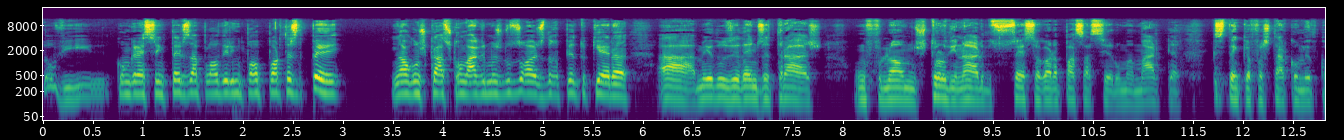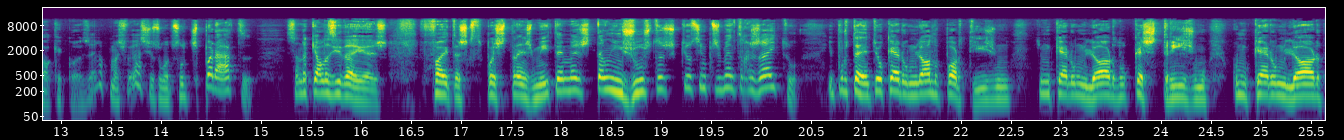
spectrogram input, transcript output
eu vi congressos inteiros a aplaudirem o Paulo Portas de pé. Em alguns casos com lágrimas nos olhos. De repente, o que era há meia dúzia de anos atrás um fenómeno extraordinário de sucesso agora passa a ser uma marca que se tem que afastar com medo de qualquer coisa. Era como acho isso um absoluto disparate. São daquelas ideias feitas que depois se transmitem, mas tão injustas que eu simplesmente rejeito. E portanto, eu quero o melhor do portismo, como quero o melhor do castrismo, como quero o melhor.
